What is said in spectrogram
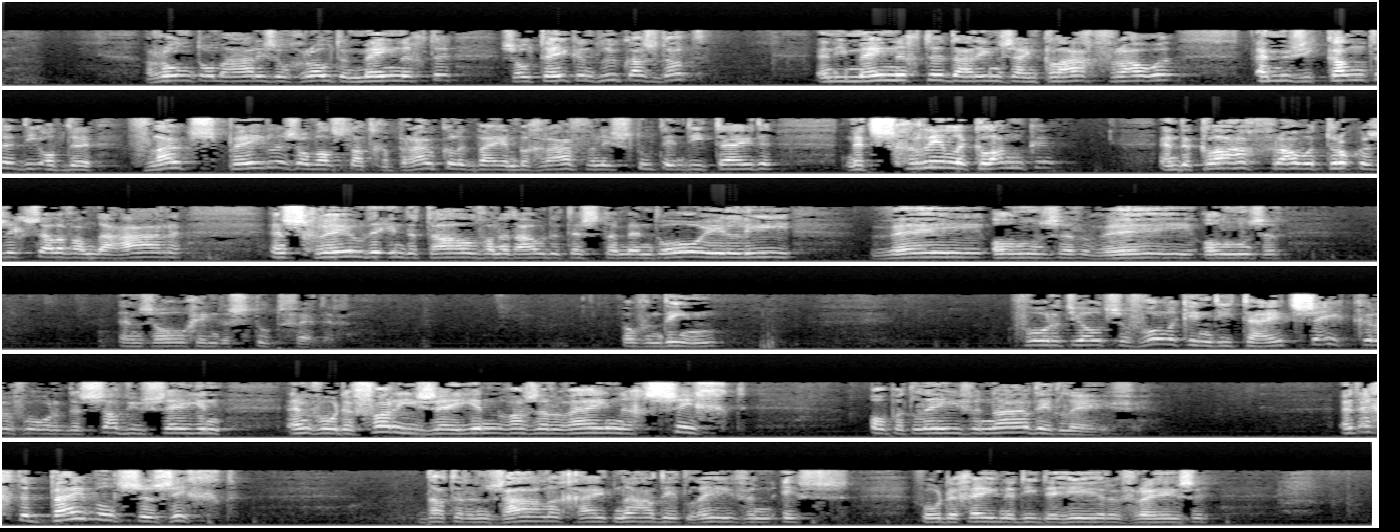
Rondom haar is een grote menigte, zo tekent Lucas dat. En die menigte, daarin zijn klaagvrouwen en muzikanten die op de fluit spelen, zoals dat gebruikelijk bij een begrafenis doet in die tijden met schrille klanken. En de klaagvrouwen trokken zichzelf aan de haren en schreeuwden in de taal van het Oude Testament, O Eli, wee onzer, wee onzer. En zo ging de stoet verder. Bovendien, voor het Joodse volk in die tijd, zeker voor de Sadduceeën en voor de Fariseeën, was er weinig zicht op het leven na dit leven. Het echte bijbelse zicht dat er een zaligheid na dit leven is voor degenen die de Heere vrezen,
